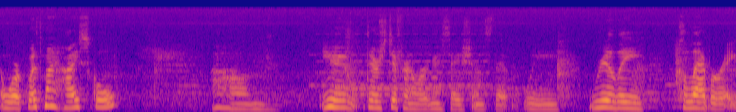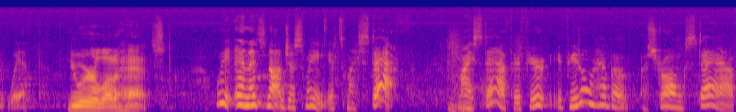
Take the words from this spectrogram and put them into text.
I work with my high school. Um, you, there's different organizations that we really collaborate with. You wear a lot of hats. We, and it's not just me; it's my staff. My staff. If you're if you don't have a, a strong staff,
